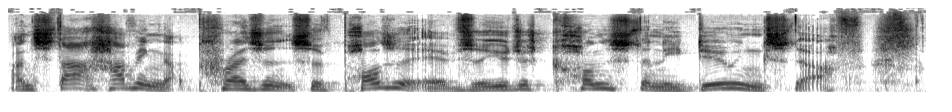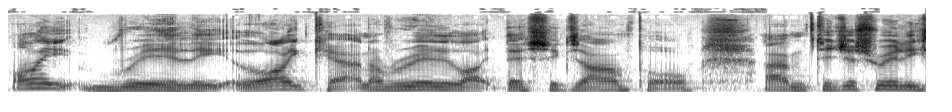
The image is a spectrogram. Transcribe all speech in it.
and start having that presence of positives So you're just constantly doing stuff. I really like it, and I really like this example um, to just really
